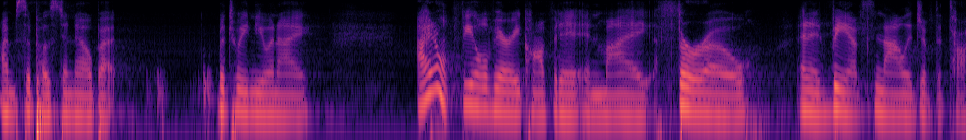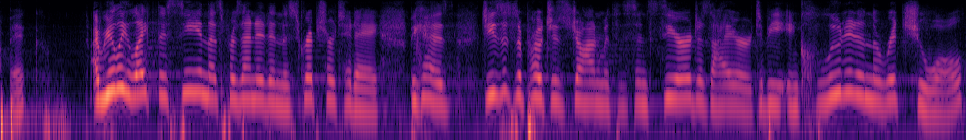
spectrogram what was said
I'm supposed to know, but between you and I, I don't feel very confident in my thorough and advanced knowledge of the topic. I really like this scene that's presented in the scripture today because Jesus approaches John with a sincere desire to be included in the ritual,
